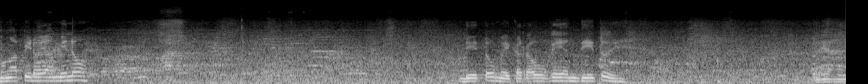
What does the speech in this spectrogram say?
Mga Pinoy ang mino. Dito, may karaoke yan dito eh. Ayan.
